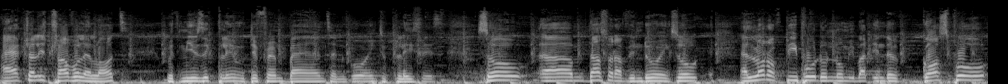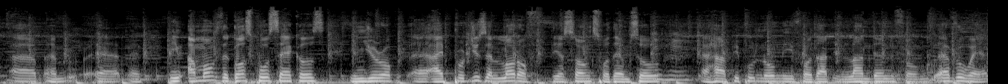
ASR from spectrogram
I actually travel a lot with music, playing with different bands and going to places. So um, that's what I've been doing. So a lot of people don't know me, but in the gospel, uh, um, uh, uh, in, amongst the gospel circles in Europe, uh, I produce a lot of their songs for them. So I have people know me for that in London, from everywhere,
